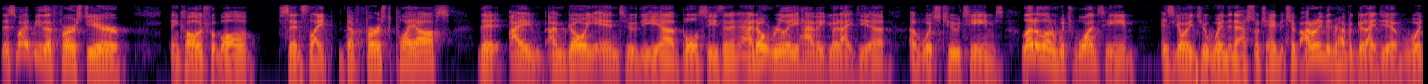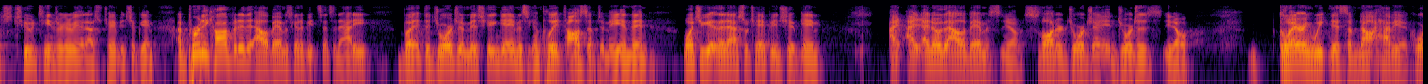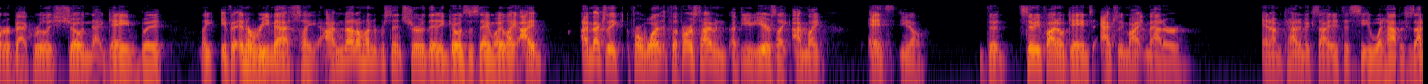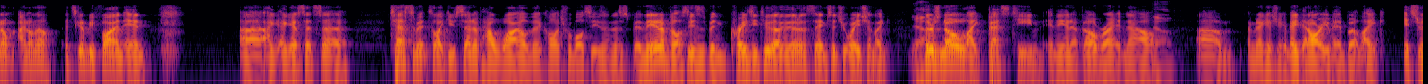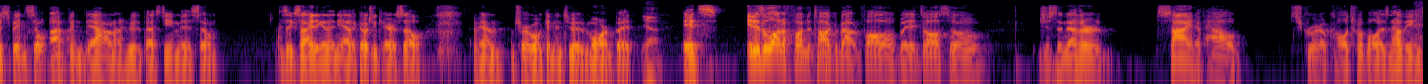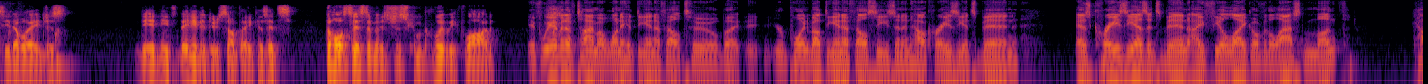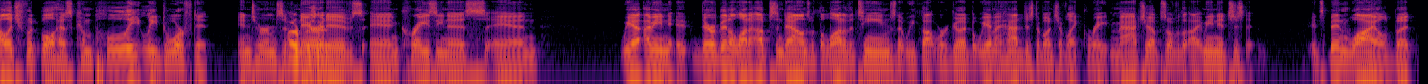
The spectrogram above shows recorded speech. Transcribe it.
This might be the first year in college football since like the first playoffs that I I'm going into the uh, bowl season and I don't really have a good idea of which two teams, let alone which one team is going to win the national championship. I don't even have a good idea of which two teams are going to be the national championship game. I'm pretty confident that Alabama is going to beat Cincinnati, but the Georgia Michigan game is a complete toss up to me. And then once you get in the national championship game, I, I know that Alabama's you know slaughtered Georgia and Georgia's you know glaring weakness of not having a quarterback really showed in that game. But like if in a rematch, like I'm not 100 percent sure that it goes the same way. Like I I'm actually for one for the first time in a few years, like I'm like it's you know the semifinal games actually might matter, and I'm kind of excited to see what happens because I don't I don't know it's gonna be fun and uh, I, I guess that's a testament to, like you said, of how wild the college football season has been. The NFL season's been crazy too. I mean, they're in the same situation. Like, yeah. there's no like best team in the NFL right now. No. Um, I mean, I guess you can make that argument, but like, it's just been so up and down on who the best team is. So it's exciting. And then yeah, the coaching carousel. I mean, I'm, I'm sure we'll get into it more, but yeah, it's it is a lot of fun to talk about and follow. But it's also just another sign of how screwed up college football is and how the NCAA just it needs they need to do something because it's the whole system is just completely flawed if we have enough time, I want to hit the NFL too. But your point about the NFL season and how crazy it's been, as crazy as it's been, I feel like over the last month, college football has completely dwarfed it in terms of 100%. narratives and craziness. And we, I mean, it, there have been a lot of ups and downs with a lot of the teams that we thought were good, but we haven't had just a bunch of like great matchups over the. I mean, it's just, it's been wild. But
